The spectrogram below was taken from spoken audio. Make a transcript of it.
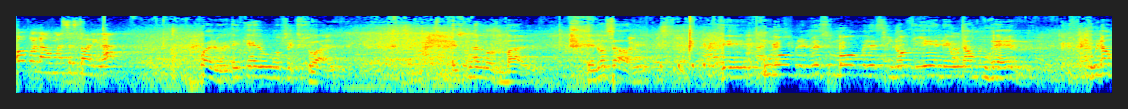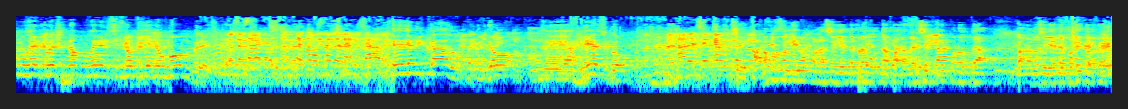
o con la homosexualidad. Bueno, es que el homosexual es un anormal que no sabe que un hombre no es un hombre si no tiene una mujer. Una mujer no es una mujer si no tiene un hombre. Es delicado. Pero yo me arriesgo A decir que es un Sí, vamos a continuar con la siguiente pregunta para ver si el tiempo nos da para los siguientes monitores.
